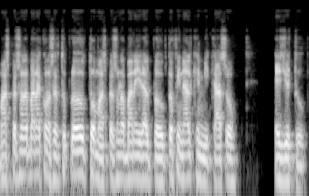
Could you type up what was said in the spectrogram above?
más personas van a conocer tu producto, más personas van a ir al producto final, que en mi caso es YouTube.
